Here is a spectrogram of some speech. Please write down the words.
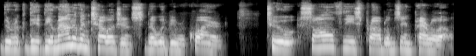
the, the, the amount of intelligence that would be required to solve these problems in parallel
